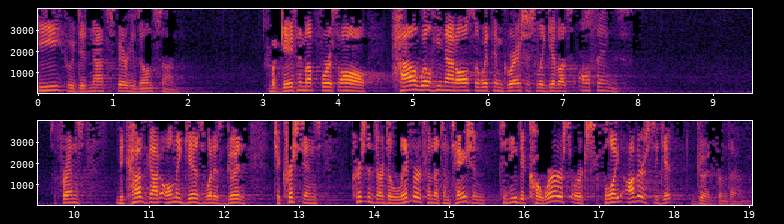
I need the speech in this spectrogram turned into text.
He who did not spare his own son, but gave him up for us all, how will he not also with him graciously give us all things? So, friends, because God only gives what is good to Christians, Christians are delivered from the temptation to need to coerce or exploit others to get good from them.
